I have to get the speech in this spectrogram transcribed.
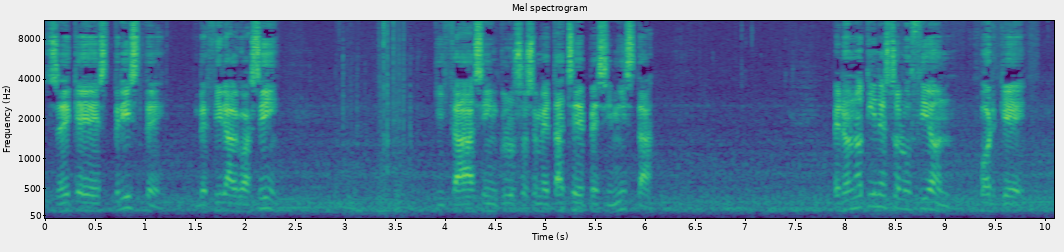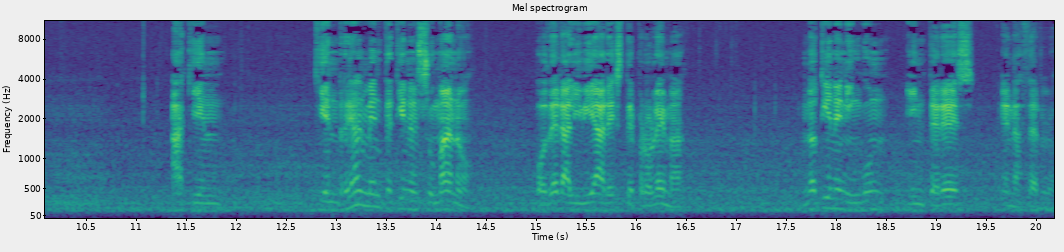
Sé que es triste decir algo así. Quizás incluso se me tache de pesimista. Pero no tiene solución porque a quien, quien realmente tiene en su mano poder aliviar este problema, no tiene ningún interés en hacerlo.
